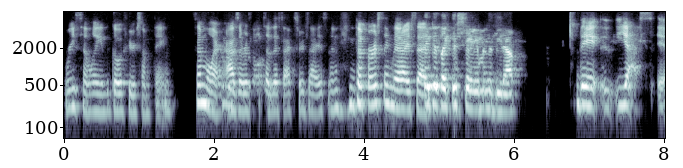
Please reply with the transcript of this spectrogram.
recently go through something similar Mhm. as a result of this exercise. And the first thing that I said, They did like the shame and the beat up. they yes e-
